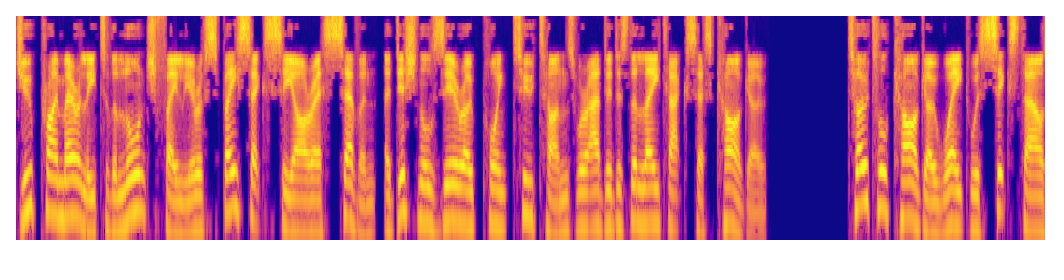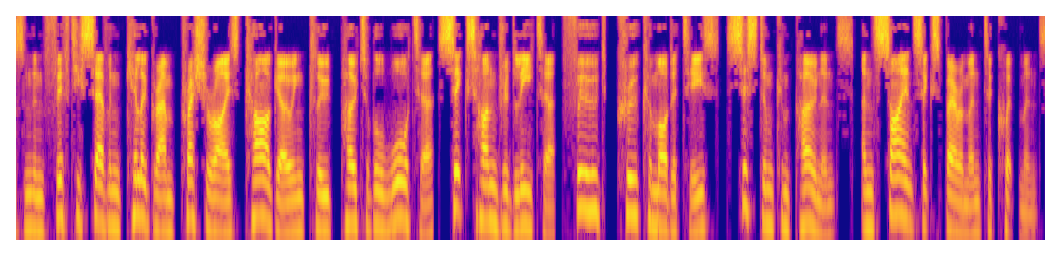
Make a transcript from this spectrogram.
Due primarily to the launch failure of SpaceX CRS-7, additional 0.2 tons were added as the late access cargo. Total cargo weight was 6,057 kg. Pressurized cargo include potable water 600 liter, food, crew commodities, system components, and science experiment equipments.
